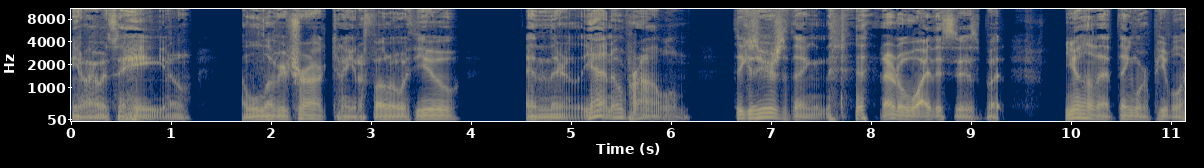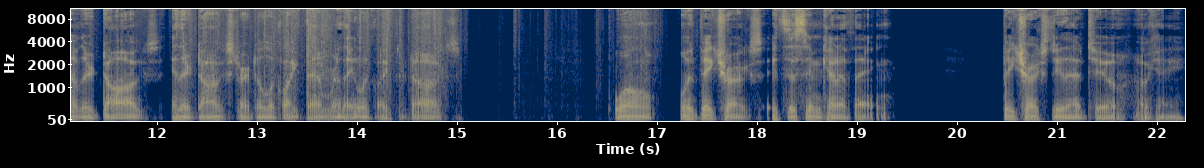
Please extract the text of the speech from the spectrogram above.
you know, I would say, hey, you know, I love your truck. Can I get a photo with you? And they're, yeah, no problem. Because here's the thing I don't know why this is, but you know that thing where people have their dogs and their dogs start to look like them or they look like their dogs? Well, with big trucks, it's the same kind of thing. Big trucks do that too. Okay.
